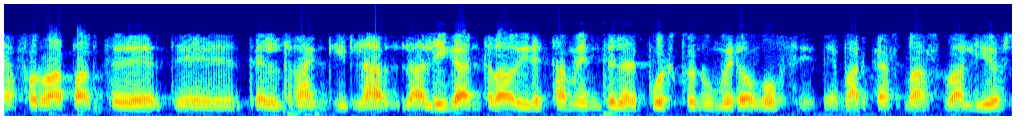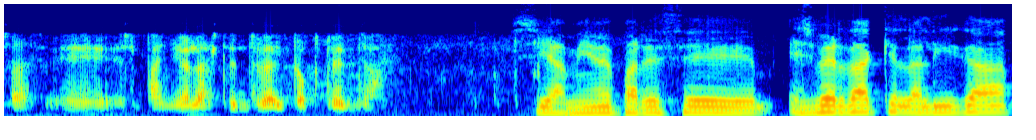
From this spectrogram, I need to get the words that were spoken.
a formar parte del ranking. La, Liga ha entrado directamente en el puesto número 12 de marcas más valiosas eh, españolas dentro del top 30. Sí, a mí me parece. Es verdad que la Liga.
